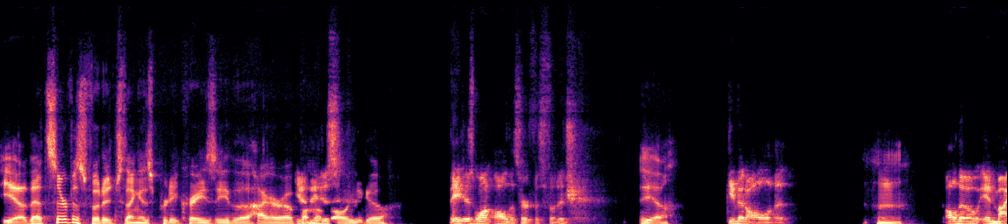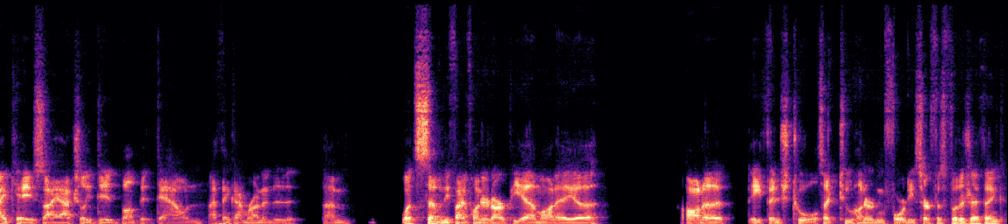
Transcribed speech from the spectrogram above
yeah, that surface footage thing is pretty crazy. The higher up Yeah, on the just- ball you go. They just want all the surface footage. Yeah. Give it all of it. Hmm. Although in my case, I actually did bump it down. I think I'm running it. I'm what's 7,500 RPM on a uh, on a eighth inch tool. It's like 240 surface footage, I think.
